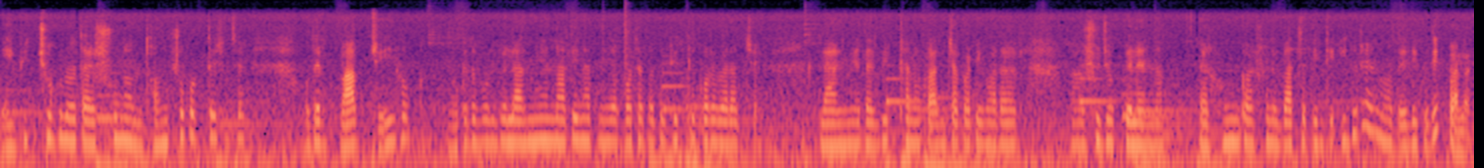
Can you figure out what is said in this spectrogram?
এই বিচ্ছুগুলো তার সুনাম ধ্বংস করতে এসেছে। ওদের বাপ যেই হোক, লোকে তো বলবে লাল মিয়ার নাতি নাতনিরা পথে পথে ভিক্ষে করে বেড়াচ্ছে। লাল মিয়া তার বিখ্যানো কান চাপাটি মারার সুযোগ পেলেন না। তার হুঙ্কার শুনে বাচ্চা তিনটে ইঁদুরের মতো এদিক ওদিক পালাল।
